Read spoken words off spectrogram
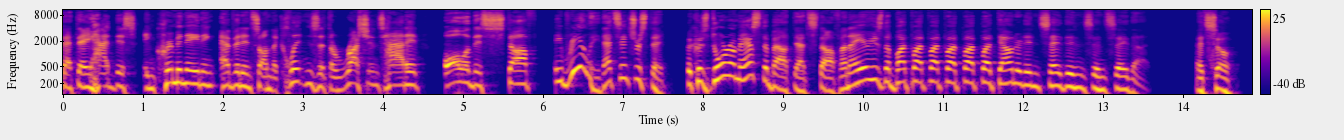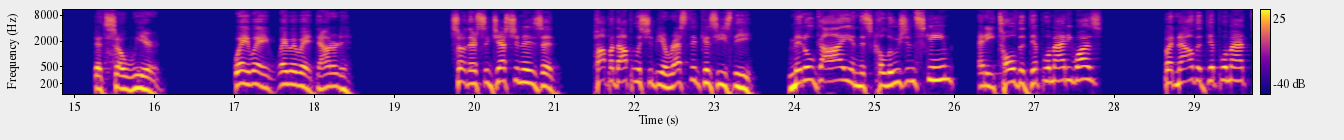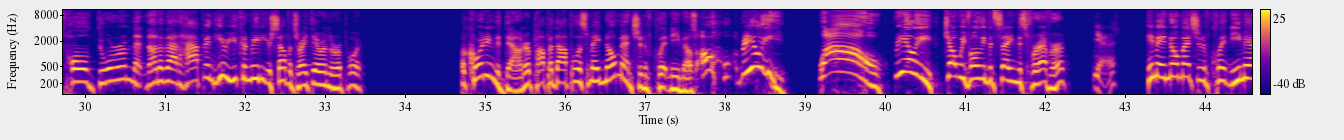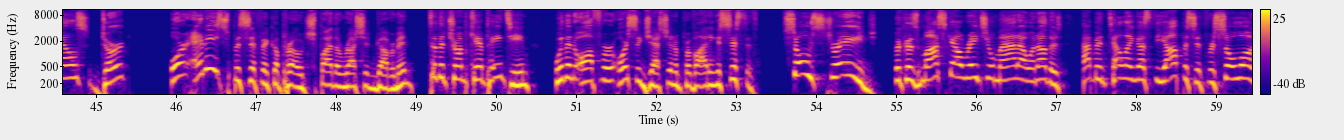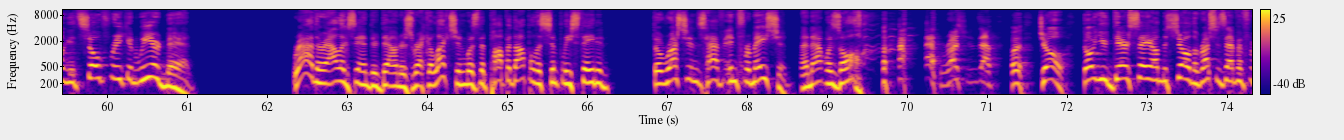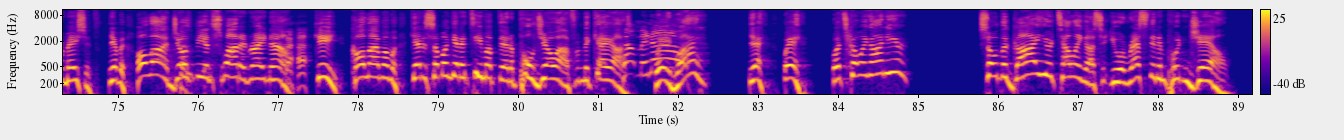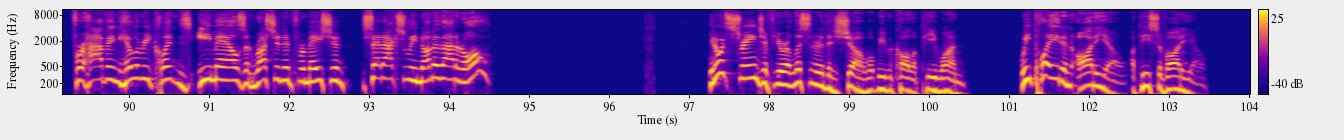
that they had this incriminating evidence on the Clintons, that the Russians had it, all of this stuff. Hey, really? That's interesting because Durham asked about that stuff. And I hear he's the but, but, but, but, but, but Downer didn't say, didn't, didn't say that. That's so, that's so weird. Wait, wait, wait, wait, wait. Downer. So their suggestion is that Papadopoulos should be arrested because he's the middle guy in this collusion scheme, and he told the diplomat he was. But now the diplomat told Durham that none of that happened. Here, you can read it yourself. It's right there in the report. According to Downer, Papadopoulos made no mention of Clinton emails. Oh, really? Wow. Really? Joe, we've only been saying this forever. Yes. He made no mention of Clinton emails, dirt, or any specific approach by the Russian government to the Trump campaign team with an offer or suggestion of providing assistance. So strange because Moscow, Rachel Maddow, and others have been telling us the opposite for so long. It's so freaking weird, man. Rather, Alexander Downer's recollection was that Papadopoulos simply stated, the Russians have information, and that was all. Russians have, uh, Joe, don't you dare say on the show the Russians have information. Yeah, but hold on, Joe's being swatted right now. Key, call 911. Get a, someone get a team up there to pull Joe out from the chaos. Help me now. Wait, what? Yeah, wait, what's going on here? So the guy you're telling us that you arrested and put in jail for having Hillary Clinton's emails and Russian information said actually none of that at all? You know what's strange if you're a listener to this show, what we would call a P1? We played an audio, a piece of audio.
